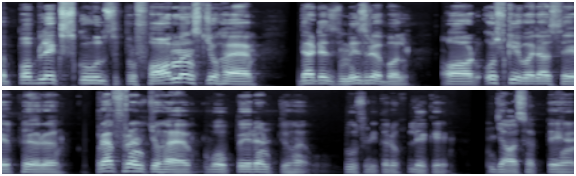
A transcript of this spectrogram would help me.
the public schools performance جو ہے دیٹ از مزریبل اور اس کی وجہ سے پھر پریفرنس جو ہے، وہ پیرنٹ جو ہے دوسری طرف لے کے جا سکتے ہیں۔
